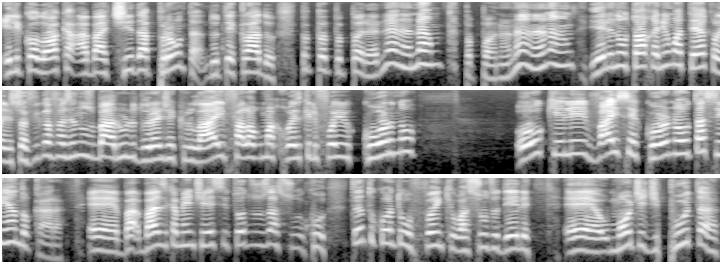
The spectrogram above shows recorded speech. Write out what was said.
ele coloca a batida pronta do teclado e ele não toca nenhuma tecla, ele só fica fazendo uns barulhos durante aquilo lá e fala alguma coisa que ele foi corno ou que ele vai ser corno ou tá sendo, cara. É basicamente esse todos os assuntos, tanto quanto o funk, o assunto dele é um monte de puta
